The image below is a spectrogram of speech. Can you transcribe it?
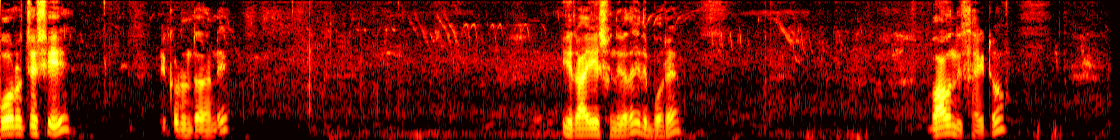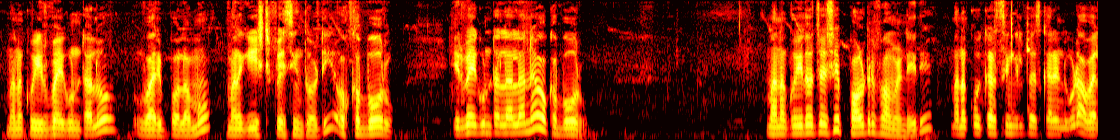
బోర్ వచ్చేసి ఇక్కడ ఉంటుందండి. ఈ రాయేసి ఉంది కదా ఇది బోరే. బాగుంది సైటు. మనకు ఇరవై గుంటలు వరి పొలము మనకి ఈస్ట్ ఫేసింగ్ తోటి ఒక బోరు. ఇరవై గుంటలలోనే ఒక బోరు. మనకు ఇది వచ్చేసి పౌల్ట్రీ ఫామ్ అండి ఇది. మనకు ఇక్కడ సింగిల్ ఫేస్ కరెంట్ కూడా అవైలబుల్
